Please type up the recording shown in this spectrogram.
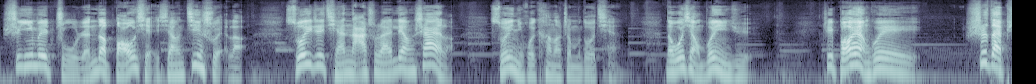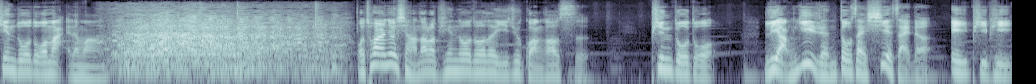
是因为主人的保险箱进水了，所以这钱拿出来晾晒了，所以你会看到这么多钱。那我想问一句，这保险柜是在拼多多买的吗？我突然就想到了拼多多的一句广告词：拼多多。两亿人都在卸载的 APP，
